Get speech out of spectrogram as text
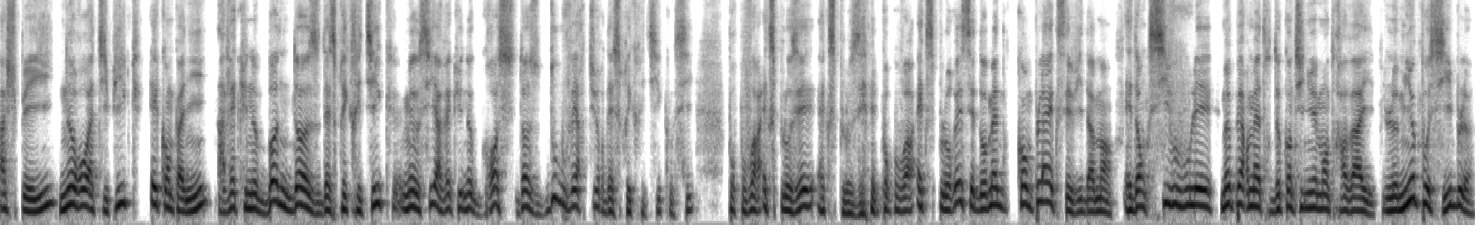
HPI, neuroatypiques et compagnie, avec une bonne dose d'esprit critique, mais aussi avec une grosse dose d'ouverture d'esprit critique aussi, pour pouvoir exploser, exploser, pour pouvoir explorer ces domaines complexes, évidemment. Et donc, si vous voulez me permettre de continuer mon travail le mieux possible,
